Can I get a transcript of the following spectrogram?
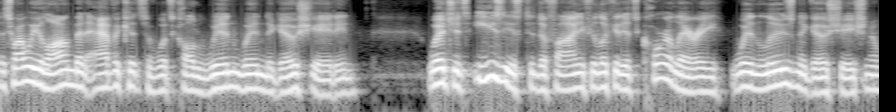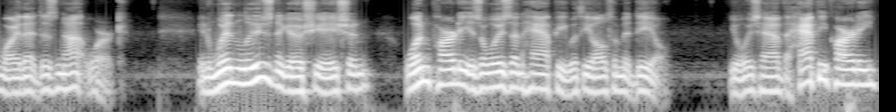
That's why we've long been advocates of what's called win win negotiating, which it's easiest to define if you look at its corollary, win lose negotiation, and why that does not work. In win lose negotiation, one party is always unhappy with the ultimate deal. You always have the happy party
